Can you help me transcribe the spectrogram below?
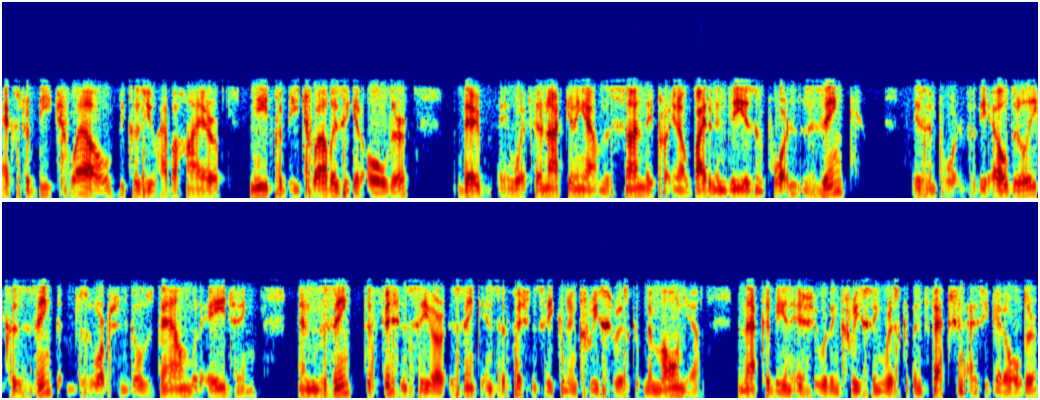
extra B12 because you have a higher need for B12 as you get older. they if they're not getting out in the sun, they you know vitamin D is important. Zinc is important for the elderly because zinc absorption goes down with aging, and zinc deficiency or zinc insufficiency can increase risk of pneumonia, and that could be an issue with increasing risk of infection as you get older.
